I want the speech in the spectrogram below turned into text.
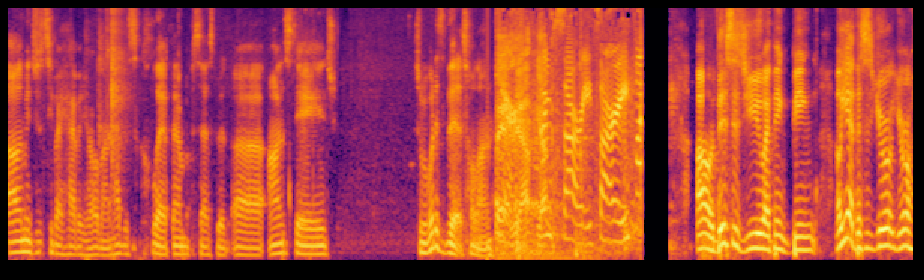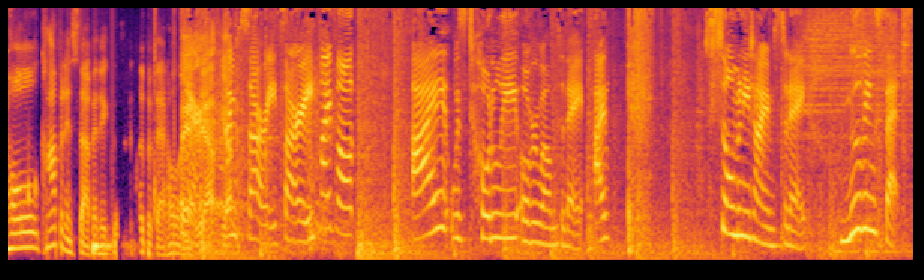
Uh, let me just see if I have it here. Hold on, I have this clip that I'm obsessed with. Uh, on stage. So what is this? Hold on. I'm sorry, sorry. Oh, this is you. I think being. Oh yeah, this is your your whole confidence stuff. I think the clip of that. Hold on. Yeah, I'm sorry, sorry. My fault. I was totally overwhelmed today. I so many times today. Moving sets,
